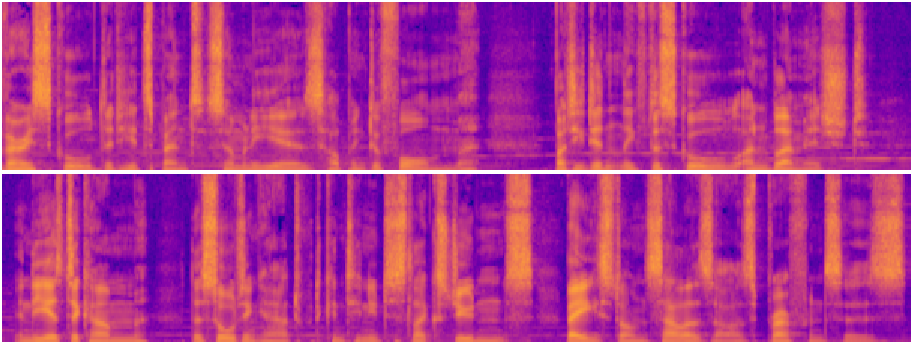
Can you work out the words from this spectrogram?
the very school that he had spent so many years helping to form. But he didn't leave the school unblemished. In the years to come, the Sorting Hat would continue to select students based on Salazar's preferences.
